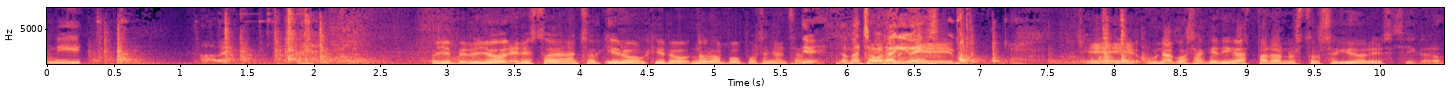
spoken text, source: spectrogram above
ni... A ver, Oye, pero yo en esto de gancho quiero, quiero, no, no, pues enganchar. Dime, lo enganchamos aquí, ¿ves? Eh, una cosa que digas para nuestros seguidores. Sí, claro.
